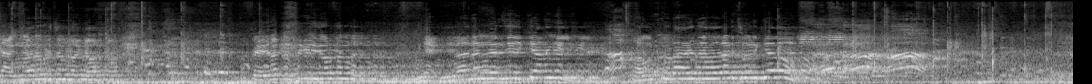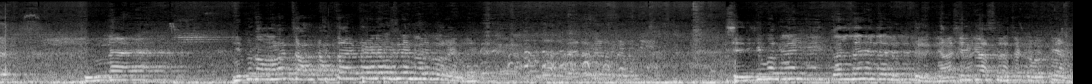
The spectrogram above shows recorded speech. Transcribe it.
ഞങ്ങളെ പിടിച്ചോണ്ടോ പേരൊക്കെ കയറി ജയിക്കുകയാണെങ്കിൽ നമുക്കിവിടെ അടിച്ചു പിടിക്കാലോ പിന്നെ ഇപ്പൊ നമ്മളെ ചവിട്ടത്താഴ്ത്തതിനെ പ്രസിഡന്റ് അവർക്ക് പറയുന്നത്. ശരിക്കും പറഞ്ഞാൽ ഇതല്ല എന്റെ ലുക്ക് ഞാൻ ശരിക്കും അസുര ചക്രവർത്തിയാണ്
